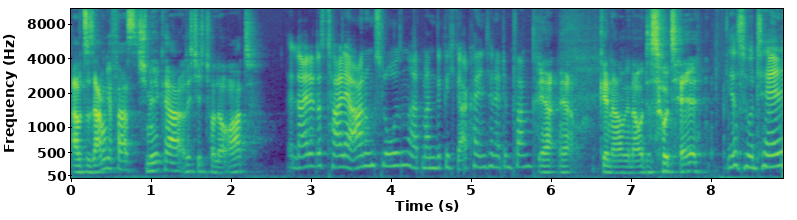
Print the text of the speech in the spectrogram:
Aber zusammengefasst, Schmilka, richtig toller Ort. Leider das Tal der Ahnungslosen, hat man wirklich gar keinen Internetempfang. Ja, ja, genau, genau. Das Hotel Das Hotel.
